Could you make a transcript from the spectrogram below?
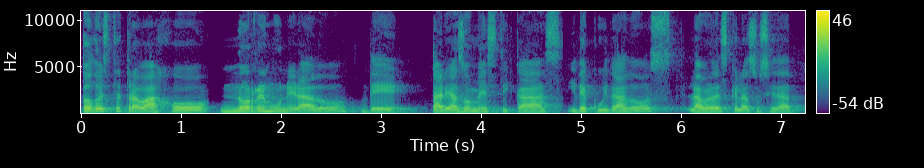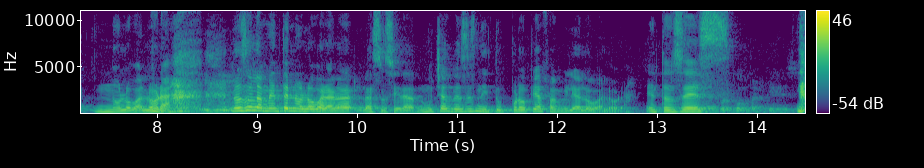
todo este trabajo no remunerado de tareas domésticas y de cuidados, la verdad es que la sociedad no lo valora. No solamente no lo valora la sociedad, muchas veces ni tu propia familia lo valora. Entonces... Por compartir eso.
